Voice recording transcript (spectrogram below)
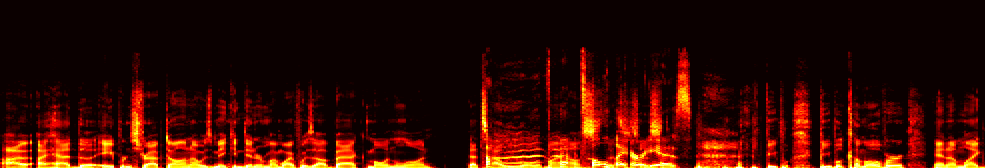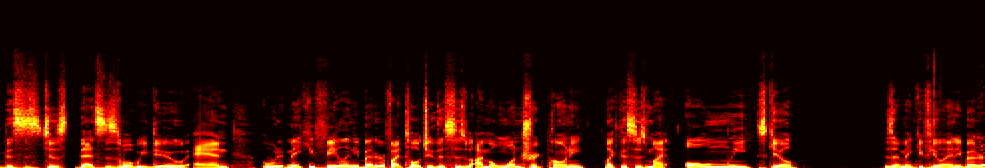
I, I had the apron strapped on. I was making dinner. My wife was out back mowing the lawn. That's how we roll at my house. That's just- Hilarious. people people come over and I'm like, this is just this is what we do. And would it make you feel any better if I told you this is I'm a one trick pony? Like this is my only skill? Does that make you feel any better?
